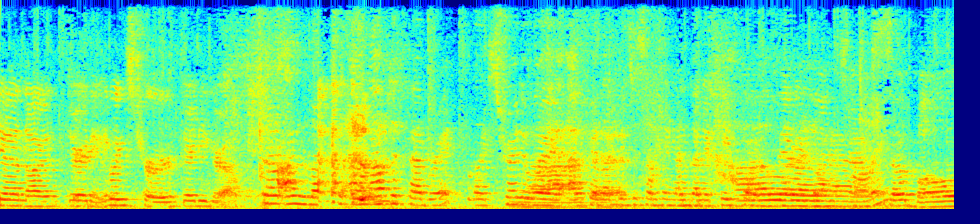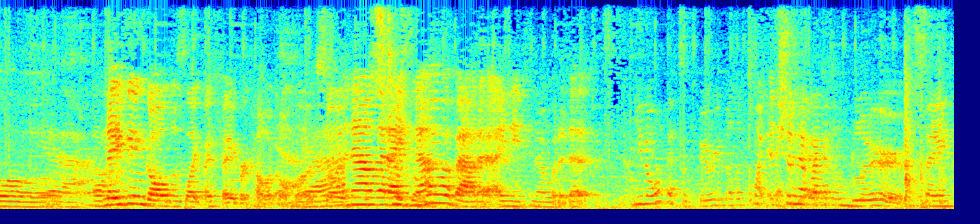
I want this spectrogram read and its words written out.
Yeah, no, Dirty. rings true. Dirty girl. So I love, I love the fabric. Like straight away, I feel like this is something I'm gonna keep for a very long time. So bold. Yeah. Oh. Navy and gold is like my favorite color combo. Yeah. So now that I know about it, I need to know what it is. You know what? That's a very valid point. It should have like a little blurb saying,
